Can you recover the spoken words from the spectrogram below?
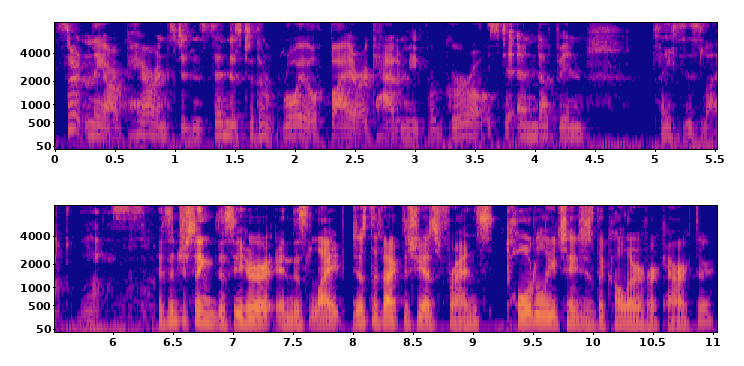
Certainly our parents didn't send us to the Royal Fire Academy for girls to end up in places like this. It's interesting to see her in this light. Just the fact that she has friends totally changes the color of her character.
